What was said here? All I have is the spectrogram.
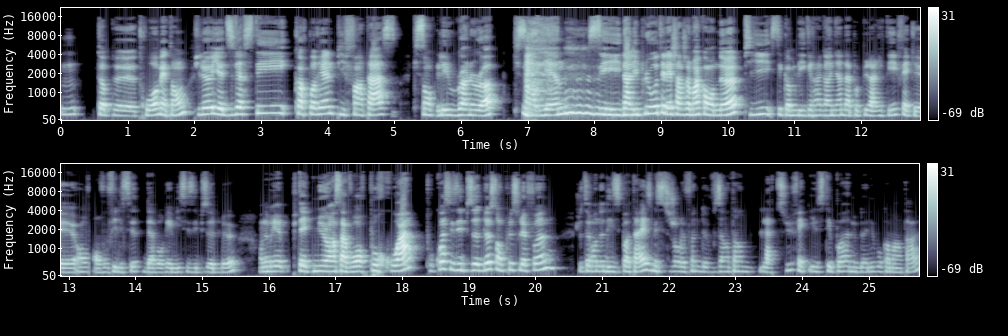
Mm. top euh, 3, mettons. Puis là, il y a diversité corporelle puis fantasme qui sont les runner-up qui s'en viennent. c'est dans les plus hauts téléchargements qu'on a, puis c'est comme les grands gagnants de la popularité, fait que on, on vous félicite d'avoir aimé ces épisodes-là. On aimerait peut-être mieux en savoir pourquoi, pourquoi ces épisodes-là sont plus le fun? Je veux dire, on a des hypothèses, mais c'est toujours le fun de vous entendre là-dessus, fait que n'hésitez pas à nous donner vos commentaires.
